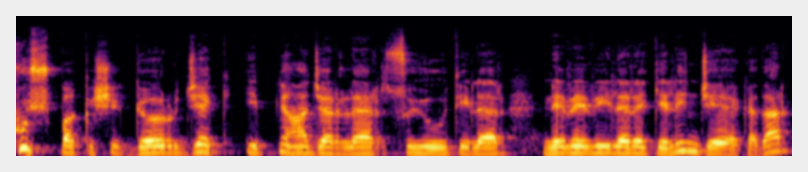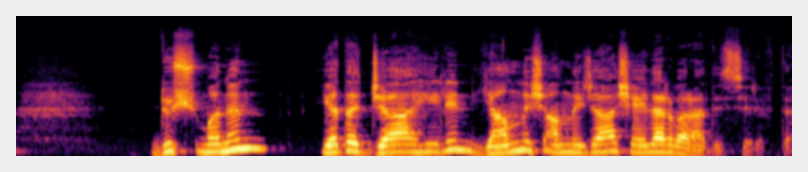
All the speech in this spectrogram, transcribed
kuş bakışı görecek İbni Hacerler, Suyutiler, Nevevilere gelinceye kadar düşmanın ya da cahilin yanlış anlayacağı şeyler var hadis-i şerifte.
